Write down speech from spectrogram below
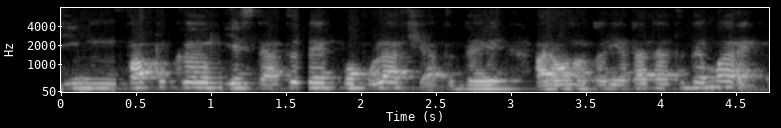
din faptul că este atât de popular și atât de, are o notorietate atât de mare.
